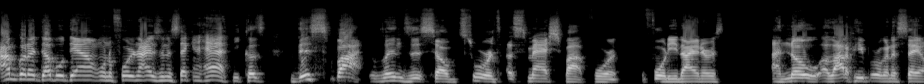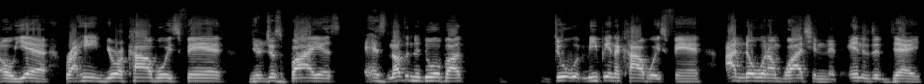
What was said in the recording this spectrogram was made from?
I'm going to double down on the 49ers in the second half because this spot lends itself towards a smash spot for the 49ers. I know a lot of people are going to say, oh, yeah, Raheem, you're a Cowboys fan. You're just biased. It has nothing to do about do with me being a Cowboys fan. I know what I'm watching. And at the end of the day,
